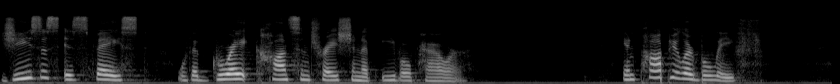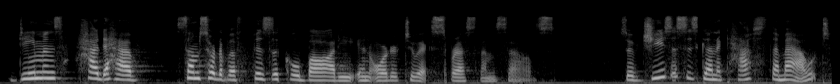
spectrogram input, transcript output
Jesus is faced with a great concentration of evil power. In popular belief, demons had to have some sort of a physical body in order to express themselves. So if Jesus is going to cast them out,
